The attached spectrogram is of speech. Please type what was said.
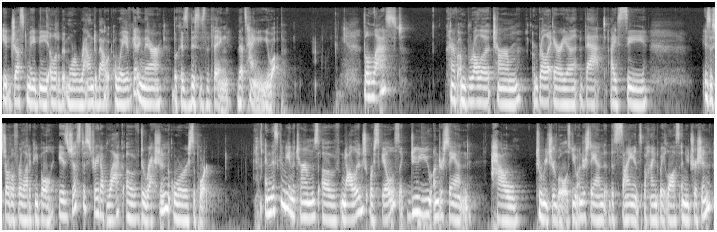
It just may be a little bit more roundabout a way of getting there because this is the thing that's hanging you up. The last kind of umbrella term, umbrella area that I see is a struggle for a lot of people is just a straight up lack of direction or support. And this can be in the terms of knowledge or skills. Like, do you understand how to reach your goals? Do you understand the science behind weight loss and nutrition?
